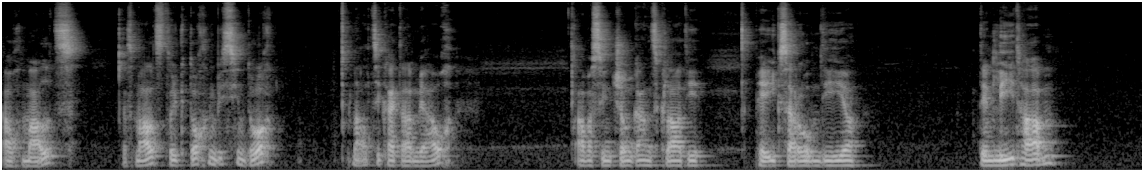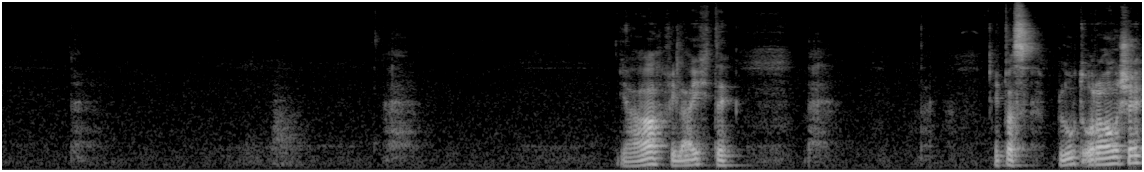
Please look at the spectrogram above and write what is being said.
auch Malz. Das Malz drückt doch ein bisschen durch. Malzigkeit haben wir auch. Aber es sind schon ganz klar die PX-Aromen, die hier den Lead haben. Ja, vielleicht äh, etwas Blutorange.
